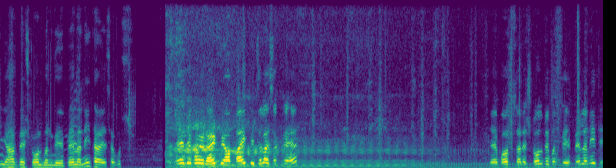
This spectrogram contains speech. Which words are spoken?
यहाँ पे स्टॉल बन गए। पहला नहीं था ऐसा कुछ। ये देखो ये राइड पे आप बाइक पे चला सकते हैं। ये बहुत सारे स्टॉल भी बन गए। पहला नहीं थे,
